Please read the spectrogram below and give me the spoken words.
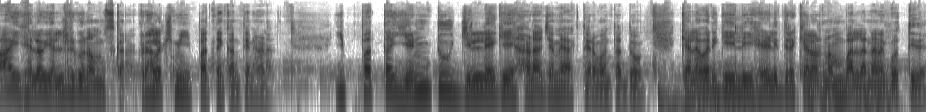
ಹಾಯ್ ಹೆಲೋ ಎಲ್ರಿಗೂ ನಮಸ್ಕಾರ. ಗೃಹಲಕ್ಷ್ಮಿ ಇಪ್ಪತ್ತನೇ ಕಂತಿನ ಹಣ. ಇಪ್ಪತ್ತ ಎಂಟು ಜಿಲ್ಲೆಗೆ ಹಣ ಜಮೆ ಆಗ್ತಿರುವಂಥದ್ದು ಕೆಲವರಿಗೆ ಇಲ್ಲಿ ಹೇಳಿದರೆ ಕೆಲವರು ನಂಬಲ್ಲ, ನನಗೆ ಗೊತ್ತಿದೆ.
